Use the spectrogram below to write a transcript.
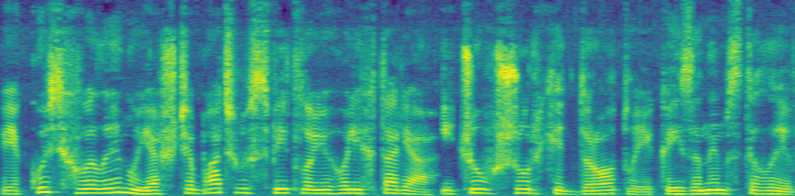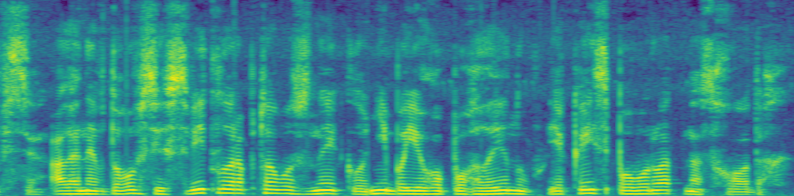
Якусь хвилину я ще бачив світло його ліхтаря і чув шурхіт дроту, який за ним стелився, але невдовзі світло раптово зникло, ніби його поглинув якийсь поворот на сходах.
